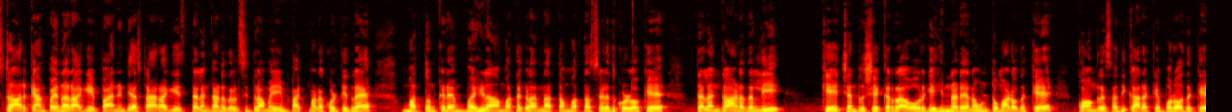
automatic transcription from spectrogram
ಸ್ಟಾರ್ ಕ್ಯಾಂಪೈನರ್ ಆಗಿ, ಪ್ಯಾನ್ ಇಂಡಿಯಾ ಸ್ಟಾರ್ ಆಗಿ ತೆಲಂಗಾಣದಲ್ಲಿ ಸಿದ್ದರಾಮಯ್ಯ ಇಂಪ್ಯಾಕ್ಟ್ ಮಾಡೋಕೆ ಹೊರಟಿದ್ರೆ, ಮತ್ತೊಂದು ಕಡೆ ಮಹಿಳಾ ಮತಗಳನ್ನು ತಮ್ಮತ್ತ ಸೆಳೆದುಕೊಳ್ಳೋಕೆ ತೆಲಂಗಾಣದಲ್ಲಿ ಕೆ. ಚಂದ್ರಶೇಖರ್ ರಾವ್ ಅವರಿಗೆ ಹಿನ್ನಡೆಯನ್ನು ಉಂಟು ಮಾಡೋದಕ್ಕೆ, ಕಾಂಗ್ರೆಸ್ ಅಧಿಕಾರಕ್ಕೆ ಬರೋದಕ್ಕೆ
